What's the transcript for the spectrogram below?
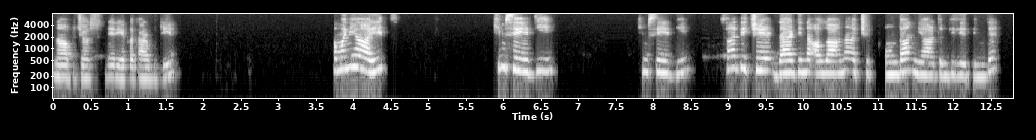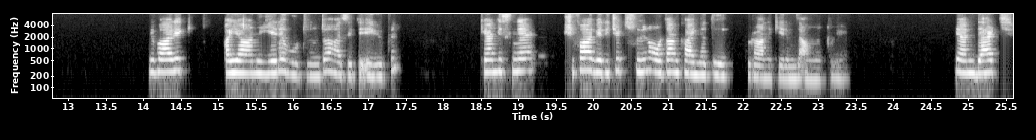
Ne yapacağız, nereye kadar bu diye. Ama nihayet kimseye değil, kimseye değil, sadece derdini Allah'ına açıp ondan yardım dilediğinde mübarek ayağını yere vurduğunda Hazreti Eyüp'ün kendisine şifa verecek suyun oradan kaynadığı Kur'an-ı Kerim'de anlatılıyor. Yani dert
